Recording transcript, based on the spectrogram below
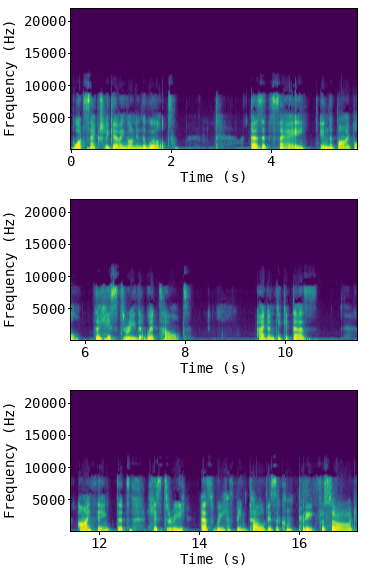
what's actually going on in the world? Does it say in the Bible the history that we're told? I don't think it does. I think that history, as we have been told, is a complete facade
